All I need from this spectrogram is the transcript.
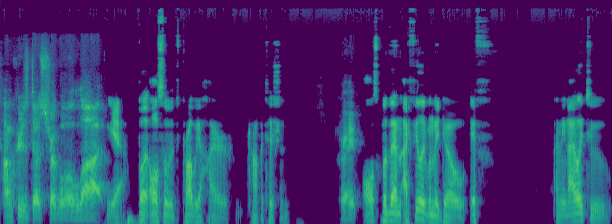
Tom Cruise does struggle a lot. Yeah. But also it's probably a higher competition. Right. Also but then I feel like when they go if I mean I like to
